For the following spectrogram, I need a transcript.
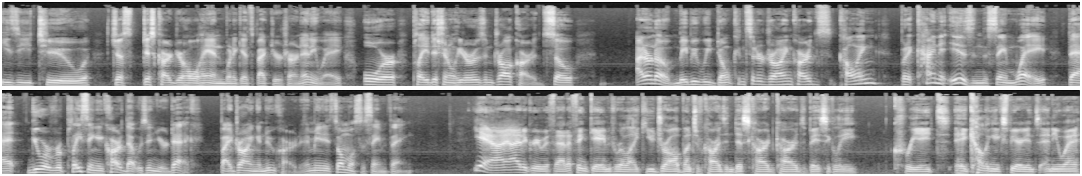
easy to just discard your whole hand when it gets back to your turn anyway or play additional heroes and draw cards so i don't know maybe we don't consider drawing cards culling but it kind of is in the same way that you are replacing a card that was in your deck by drawing a new card. I mean, it's almost the same thing. Yeah, I, would agree with that. I think games where like you draw a bunch of cards and discard cards basically create a culling experience anyway.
